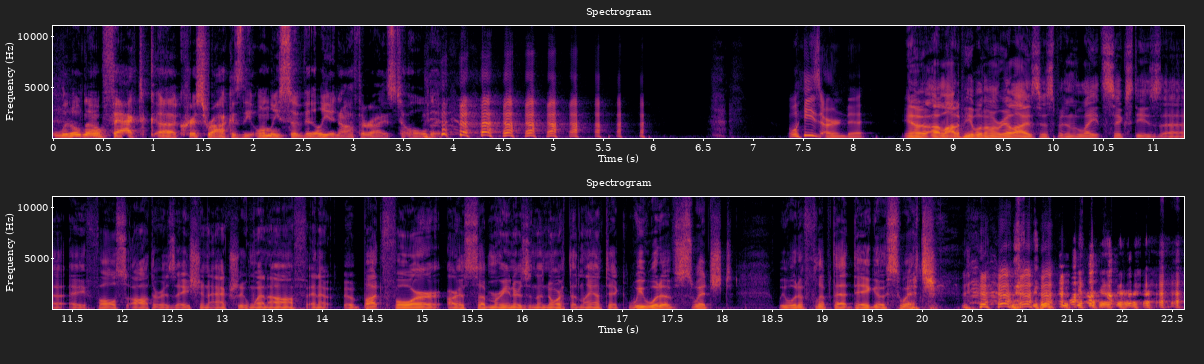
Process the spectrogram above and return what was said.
little known fact uh, chris rock is the only civilian authorized to hold it well, he's earned it. You know, a lot of people don't realize this, but in the late '60s, uh, a false authorization actually went off, and it, uh, but for our submariners in the North Atlantic, we would have switched. We would have flipped that Dago switch.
